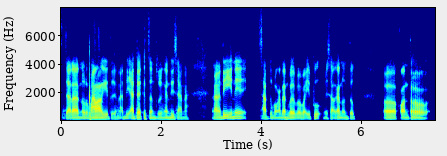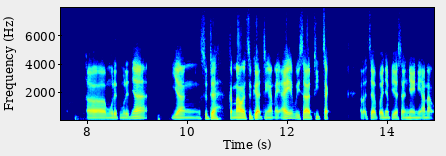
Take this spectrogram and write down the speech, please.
secara normal gitu. Nanti ada kecenderungan di sana. Nah, nanti ini satu pengetahuan pada Bapak Ibu misalkan untuk uh, counter uh, murid-muridnya yang sudah kenal juga dengan AI bisa dicek kalau jawabannya biasanya ini anak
